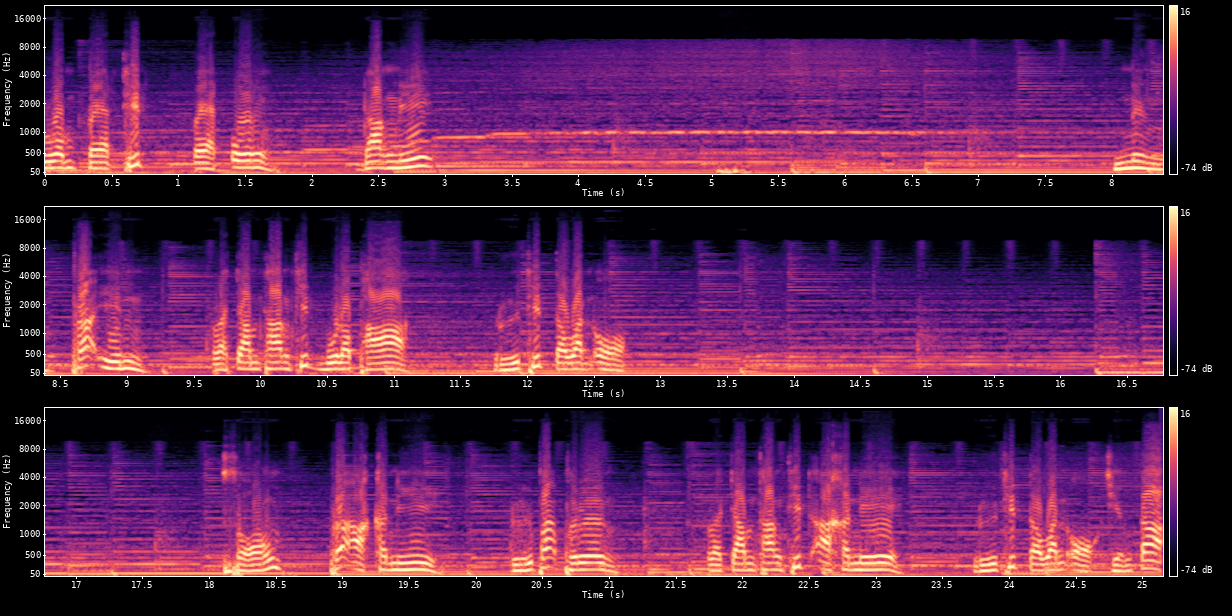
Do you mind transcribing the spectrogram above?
รวมแปดทิศแปดองค์ ดังนี้ 1. พระอินทร์ประจำทางทิศบุรพา หรือทิศตะวันออก 2. พระอัคคณีหรือพระเพลิง ประจำทางทิศอาคเน หรือทิศตะวันออกเฉียงใต้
